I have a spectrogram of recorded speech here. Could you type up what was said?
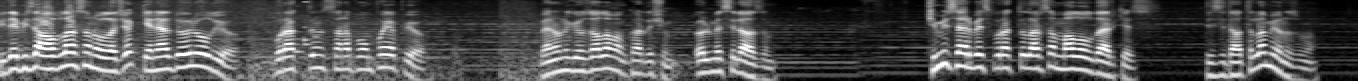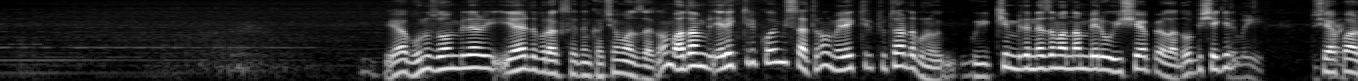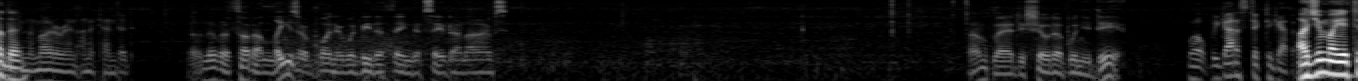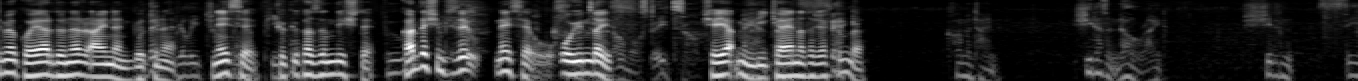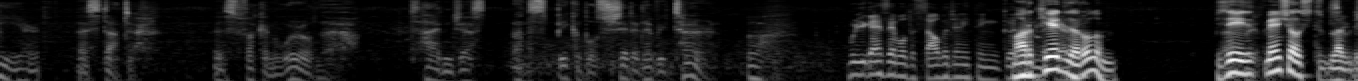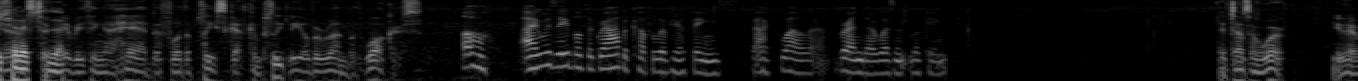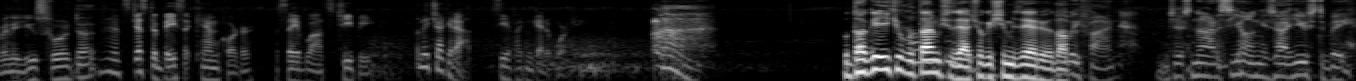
Bir de bizi avlarsa ne olacak? Genelde öyle oluyor. Bıraktığın sana pompa yapıyor. Ben onu göze alamam kardeşim. Ölmesi lazım. Kimi serbest bıraktılarsa mal oldu herkes. Dizide hatırlamıyorsunuz mu? Ya bunu zombiler yerde bıraksaydın kaçamaz zaten. Ama adam elektrik koymuş zaten oğlum. Elektrik tutar da bunu. Bu Kim bilir ne zamandan beri o işi yapıyorlardı. O bir şekil şey yapardı. I never thought a laser pointer would be the thing that saved our lives. I'm glad you showed up when you did. Well, we gotta stick together. Acıma yetime koyar döner aynen götüne. Neyse kökü kazındı işte. Kardeşim size neyse oyundayız. Şey yapmayayım bir hikaye anlatacaktım da. Clementine, she doesn't know, right? She didn't see or I stopped her. This fucking world now. It's hiding just unspeakable shit at every turn. were you guys able to salvage anything good? from the Markı yediler oğlum. Bize Not yedirtmeye çalıştırdılar bir de St. John's took şerefsizler. everything I had before the place got completely overrun with walkers. Oh, I was able to grab a couple of your things back while uh, Brenda wasn't looking. It doesn't work. You have any use for it, Doug? It's just a basic camcorder. A save lots cheapy. Let me check it out. See if I can get it working. Bu Doug'ı iyi ki kurtarmışız ya. Çok işimize yarıyor I'll Doug. be fine. Just not as young as I used to be.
